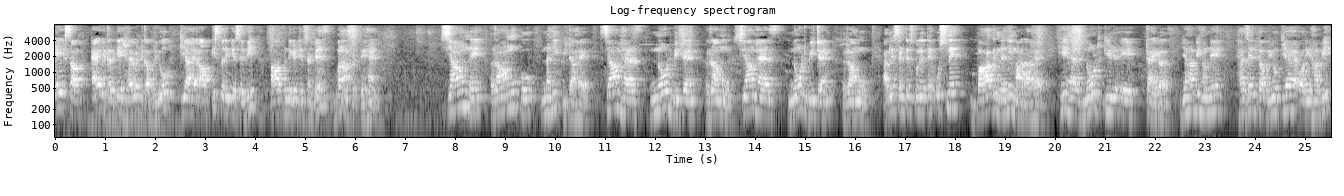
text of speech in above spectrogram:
एक साथ ऐड करके हैवेंट का प्रयोग किया है। आप इस तरीके से भी आप निगेटिव सेंटेंस बना सकते हैं। श्याम ने रामू को नहीं पीटा है। Shyam has not beaten Ramu. Shyam has not beaten Ramu. अगले सेंटेंस को लेते हैं। उसने बाघ नहीं मारा है। He has not killed a tiger यहाँ भी हमने हैजेंट का प्रयोग किया है और यहाँ भी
